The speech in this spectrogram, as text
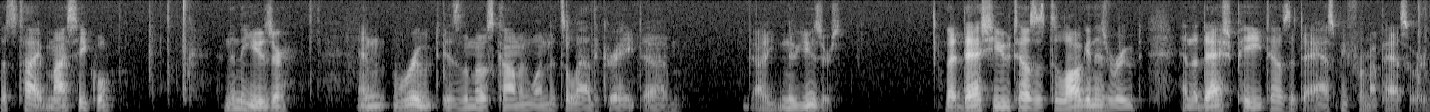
let's type MySQL and then the user and root is the most common one that's allowed to create um, uh, new users. That dash U tells us to log in as root, and the dash P tells it to ask me for my password.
